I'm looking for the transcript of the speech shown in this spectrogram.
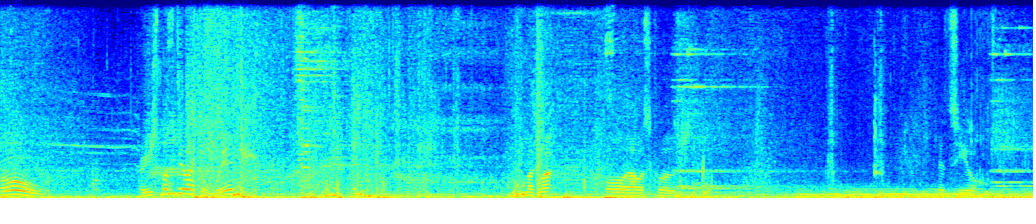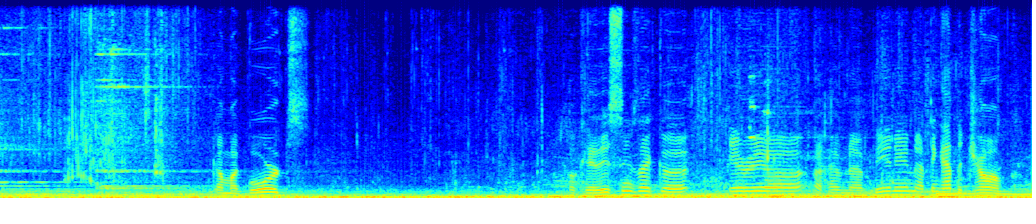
Oh. Are you supposed to be like a witch? Come on, come on. Oh, that was close. Let's heal. Got my gourds. Okay, this seems like a area I have not been in. I think I have to jump.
